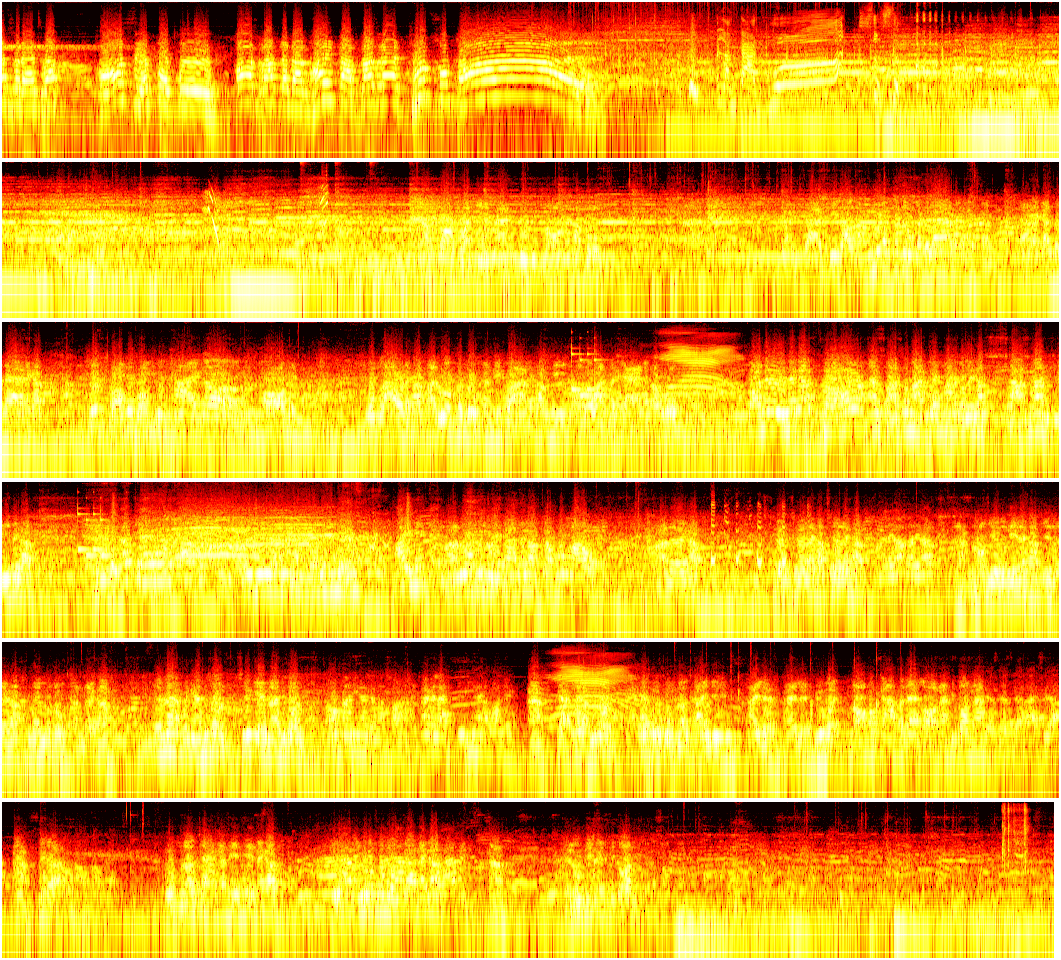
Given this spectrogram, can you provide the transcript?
การแสดงครับ ขอเสียงปรบมือต้อนรับดังๆให้กับการแสดงชุดสุดท้ายอลังการเวอร์สุดๆครับก็สวัสดีแฟนคูณสองนะครับผมอ่าหลังจากที่เราร่วมสนุกกันไปแล้วนะครับกับแต่ละการแสดงนะครับ ชุดของพวกผมสุดท้ายก็ขอเป็นพวกเรานะครับ มาร่วมสนุกกันดีกว่านะครับ มีของรางวัลมาแจกนะครับผมก่อนอื่นนะครับ ขออาสาสมัครลงมาก่อนเลยครับสามท่านมีไหมครับนี่ครับแจกไม่ดีเลยกันเราเห็นเห็นไม่เห็นมาร่วมสนุกกันนะครับกับพวกเรา มาเลยครับ เชิญเชิญเลยครับ เชิญเลยครับ มาเลยครับ มาเลยครับน้องยืนตรงนี้นะครับยืนเลยครับเพื่อนสนุกกันนะครับ เกมแรกเป็นไงพี่ต้นชื่อเกมอะไรพี่ต้น น้องมานี่น่าจะลำบากไม่เป็นไรเดี๋ยวพี่ให้รางวัลเลย อะแจกเลยอะพี่ต้นโอ้โหกลุ่มเราใจดีให้เลยให้เลยถือว่าน้องเขากล้าแสดงออกนะพี่ต้นนะเสื้อเสื้อเสื้อได้เสื้ออะเสื้อเอาเอาเอาเอากลุ่มเราแจกกันเห็นเห็นนะครับขอบคุณครับถือว่ามาร่วมสนุกกันนะครับอะเดี๋ยวรูปนี้เป็นพี่ต้น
